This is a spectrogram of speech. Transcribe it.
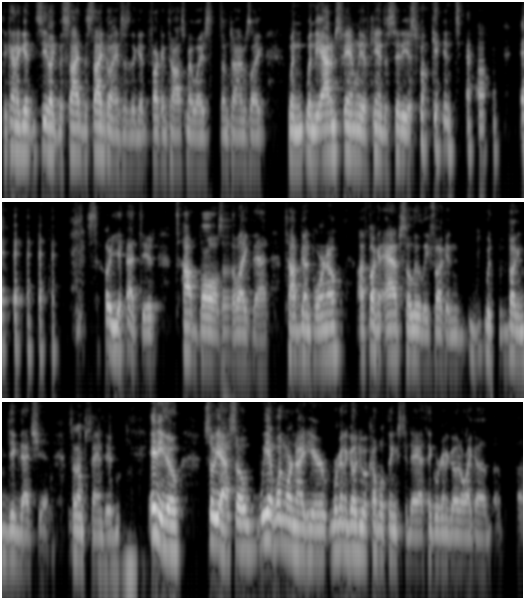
to kind of get see like the side the side glances that get fucking tossed my way sometimes. Like when when the Addams family of Kansas City is fucking in town. so yeah, dude, top balls. I like that. Top Gun porno. I fucking absolutely fucking would fucking dig that shit. That's what I'm saying, dude. Anywho, so yeah, so we have one more night here. We're gonna go do a couple things today. I think we're gonna go to like a, a, a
